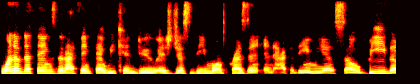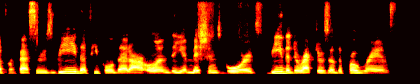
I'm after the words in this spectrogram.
one of the things that I think that we can do is just be more present in academia. So be the professors, be the people that are on the admissions boards, be the directors of the programs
